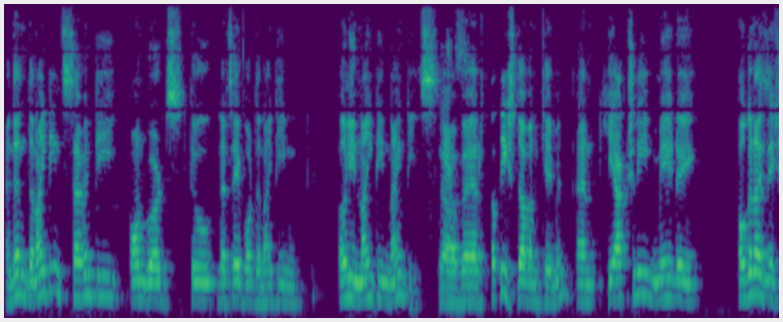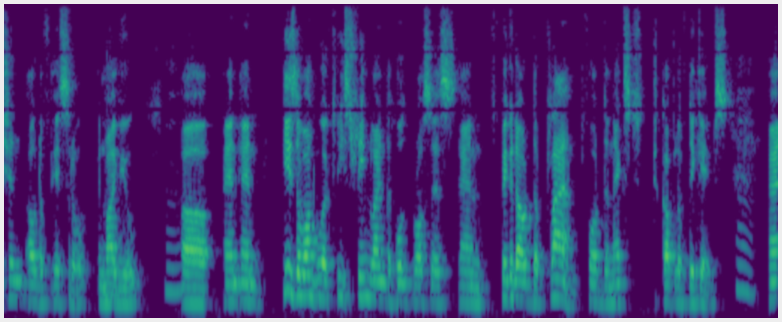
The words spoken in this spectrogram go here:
And then the 1970 onwards to let's say about the 19 early 1990s, uh, where Satish Dhawan came in and he actually made a organization out of ISRO, in my view, uh, and and he's the one who actually streamlined the whole process and figured out the plan for the next couple of decades. And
